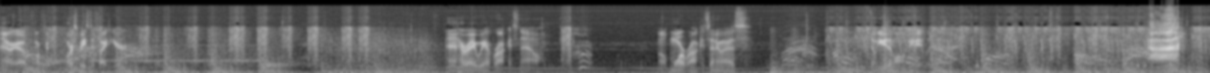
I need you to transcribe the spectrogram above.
There we go. More, more space to fight here. And hooray, we have rockets now. Well, more rockets anyways. Don't use them all immediately, though. Ah!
